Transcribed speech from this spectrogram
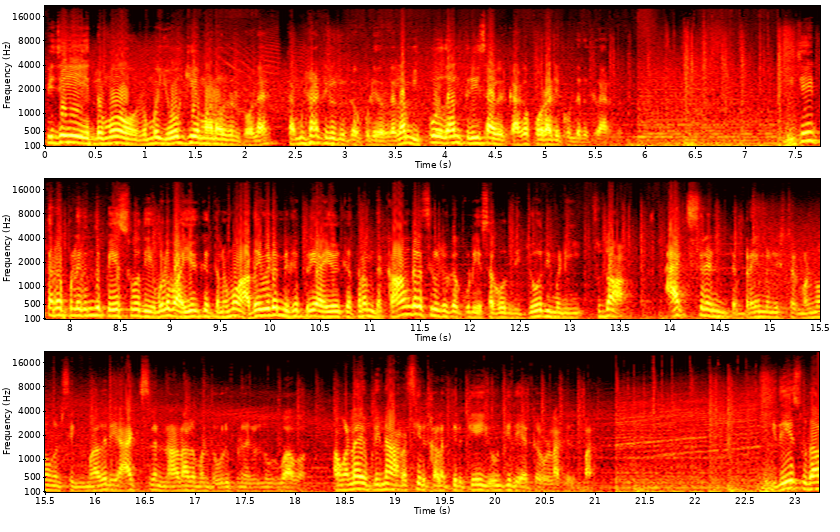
விஜய் என்னமோ ரொம்ப யோக்கியமானவர்கள் போல தமிழ்நாட்டில் இருக்கக்கூடியவர்கள் எல்லாம் இப்போதுதான் த்ரீசாவிற்காக போராடி கொண்டிருக்கிறார்கள். விஜய் தரப்பிலிருந்து பேசுவது எவ்வளவு அயோக்கியத்தனமோ அதை விட மிகப்பெரிய அயோக்கியத்தனம் இந்த காங்கிரஸில் இருக்கக்கூடிய சகோதரி Jothimani Sudha. Accident prime minister மன்மோகன் சிங் மாதிரி ஆக்சிடென்ட் நாடாளுமன்ற உறுப்பினர்கள் உருவாவாங்க. அவங்கெல்லாம் எப்படின்னா அரசியல் களத்திற்கே யோகியதையற்றவர்களாக இருப்பார் இதே சுதா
